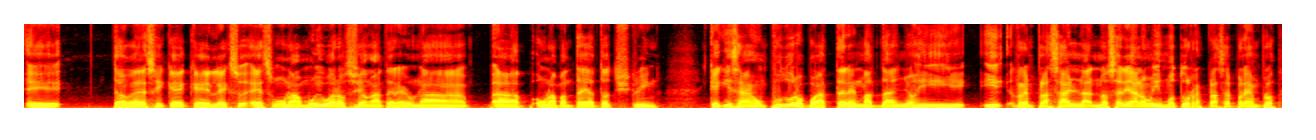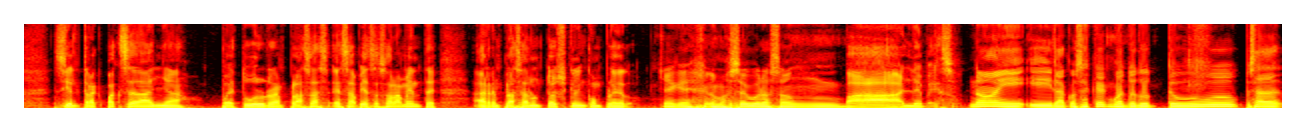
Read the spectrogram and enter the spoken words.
Tengo que decir que, que el Lexus es una muy buena opción a tener una, una pantalla touchscreen. Que quizás en un futuro puedas tener más daños y, y reemplazarla. No sería lo mismo tú reemplazar, por ejemplo, si el trackpad se daña, pues tú reemplazas esa pieza solamente a reemplazar un touchscreen completo. Che, que lo más seguro son... Par de peso. No, y, y la cosa es que en cuanto tú, tú... O sea,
